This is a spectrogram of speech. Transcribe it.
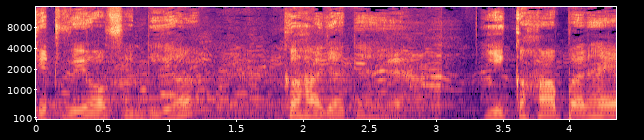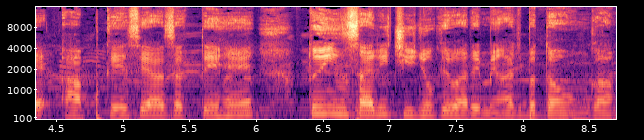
गेटवे ऑफ़ इंडिया कहा जाता है। ये कहाँ पर है, आप कैसे आ सकते हैं? तो इन सारी चीज़ों के बारे में आज बताऊँगा।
